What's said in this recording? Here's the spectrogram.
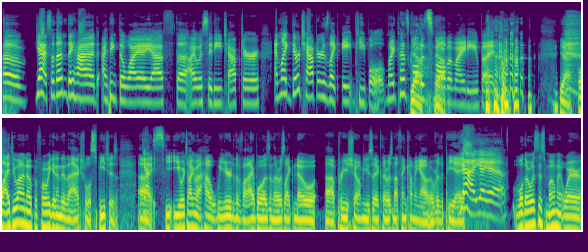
um, yeah. So then they had, I think, the YAF, the Iowa City chapter, and like their chapter is like eight people. Mike Pence called Yeah, it small yeah. but mighty, but yeah. Well, I do want to know before we get into the actual speeches. Uh, Yes. y- you were talking about how weird the vibe was, and there was like no uh, pre-show music. There was nothing coming out over the PA. yeah, yeah, yeah, yeah. Well, there was this moment where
